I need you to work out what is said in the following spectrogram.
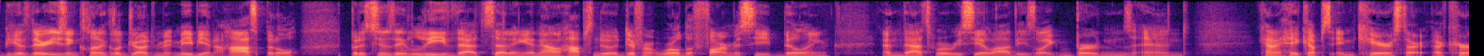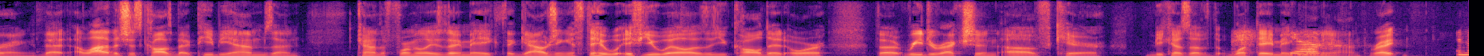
because they're using clinical judgment maybe in a hospital, but as soon as they leave that setting, it now hops into a different world of pharmacy billing, and that's where we see a lot of these like burdens and kind of hiccups in care start occurring. That a lot of it's just caused by PBMs and kind of the formulas they make, the gouging, if they, if you will, as you called it, or the redirection of care because of what they make yeah. money on, right? And,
